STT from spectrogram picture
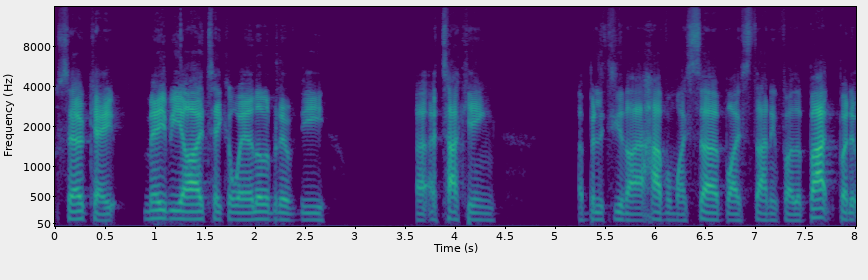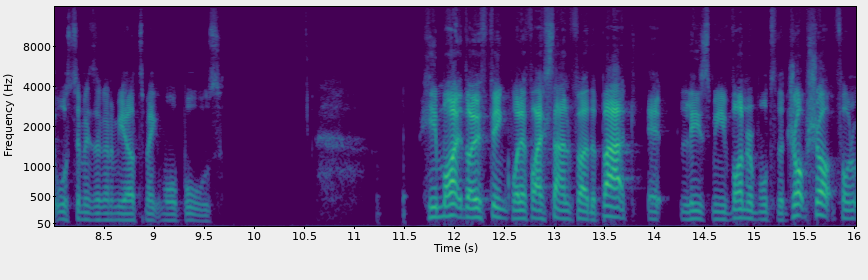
say, okay, maybe I take away a little bit of the uh, attacking ability that I have on my serve by standing further back, but it also means I'm going to be able to make more balls. He might, though, think, well, if I stand further back, it leaves me vulnerable to the drop shot for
